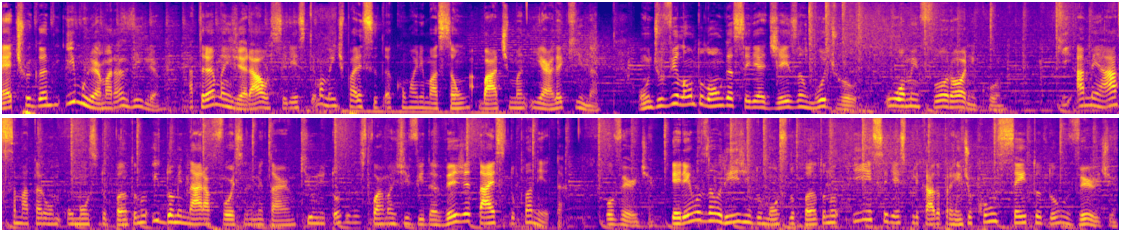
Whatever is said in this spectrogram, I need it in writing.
Etrigan e Mulher Maravilha. A trama em geral seria extremamente parecida com a animação Batman e Arlequina, onde o vilão do longa seria Jason Woodrow, o Homem Florônico, que ameaça matar o monstro do pântano e dominar a força elementar que une todas as formas de vida vegetais do planeta o verde. Teremos a origem do monstro do pântano e seria explicado pra gente o conceito do verde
